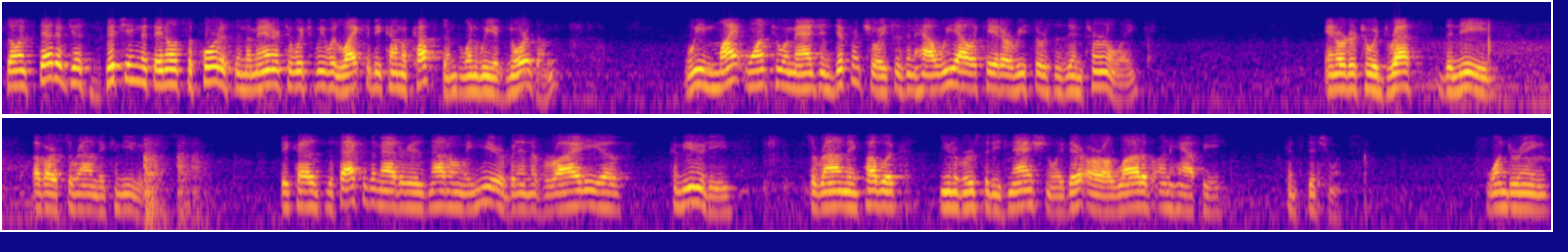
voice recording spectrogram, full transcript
So instead of just bitching that they don't support us in the manner to which we would like to become accustomed when we ignore them, we might want to imagine different choices in how we allocate our resources internally in order to address the needs of our surrounding communities because the fact of the matter is, not only here, but in a variety of communities surrounding public universities nationally, there are a lot of unhappy constituents wondering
